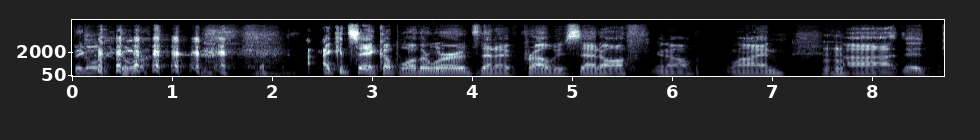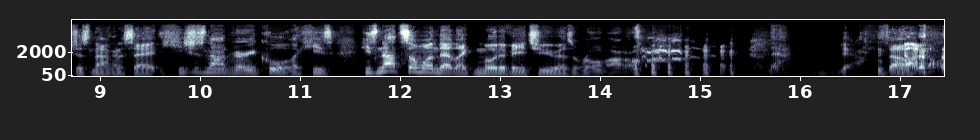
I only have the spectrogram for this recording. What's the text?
Big old door. I could say a couple other words that I've probably said off, you know, line. Mhm. Uh just not gonna say it. He's just not very cool. Like he's he's not someone that like motivates you as a role model. Yeah. Yeah. So not at all.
